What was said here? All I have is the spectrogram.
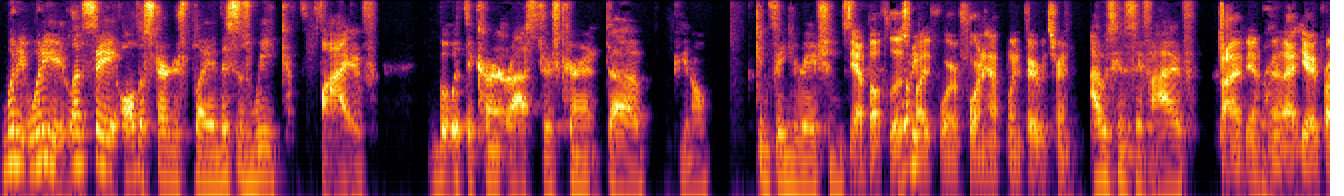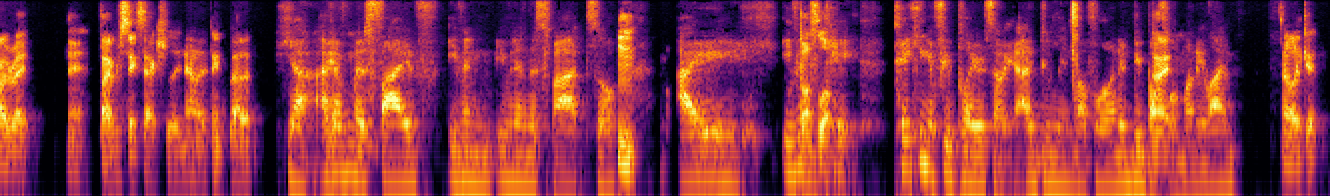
what do, what do you? Let's say all the starters play. This is week five, but with the current rosters, current uh, you know configurations. yeah, Buffalo's What do you- probably four four and a half point favorites, right? I was gonna say five. Five, yeah, yeah, yeah, you're probably right. Yeah, five or six actually. Now that I think about it, Yeah, I have them as five, even even in this spot. So Hmm. I even Buffalo. ta- taking a few players out. Yeah, I do lean Buffalo, and it'd be Buffalo money line. I like it.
